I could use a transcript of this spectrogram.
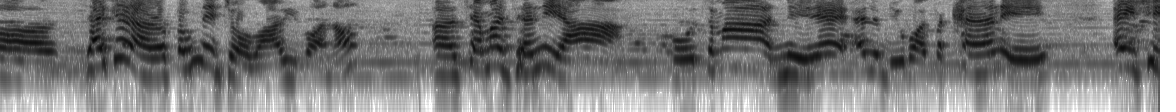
အာရိုက်ခဲ့တာတော့၃နှစ်ကျော်သွားပြီပေါ့နော်အာဆ iam မဂျန်နီကဟိုကျမနေတဲ့အဲ့လိုမျိုးပေါ့စခန်းနေအဲ့အထိ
